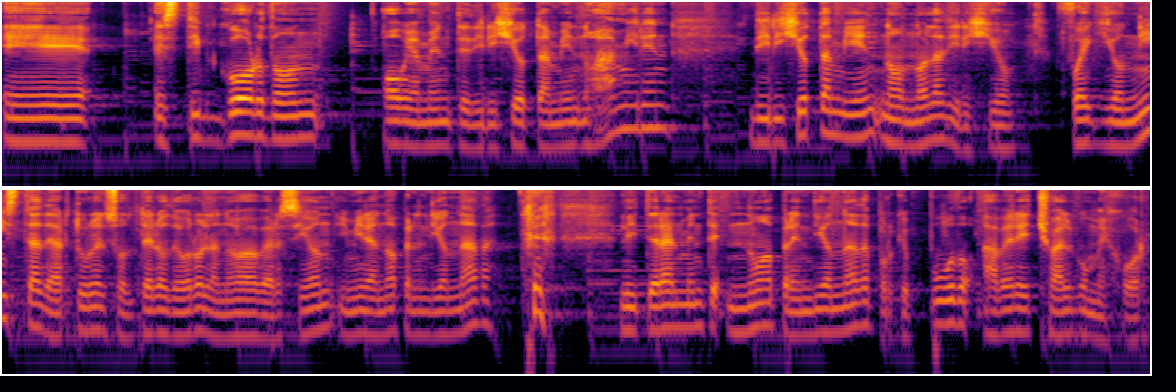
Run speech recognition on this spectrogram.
Eh, Steve Gordon obviamente dirigió también, no, ah, miren, dirigió también, no, no la dirigió, fue guionista de Arturo el Soltero de Oro, la nueva versión, y mira, no aprendió nada. Literalmente no aprendió nada porque pudo haber hecho algo mejor.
